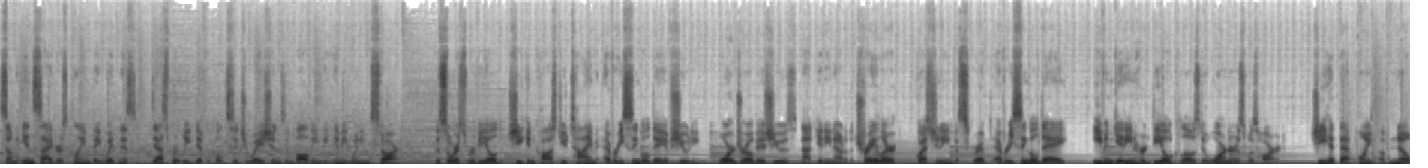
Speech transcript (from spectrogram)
some insiders claimed they witnessed desperately difficult situations involving the Emmy winning star. The source revealed she can cost you time every single day of shooting. Wardrobe issues, not getting out of the trailer, questioning the script every single day, even getting her deal closed at Warner's was hard. She hit that point of no.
